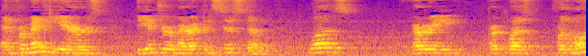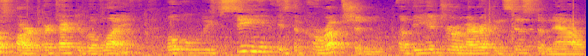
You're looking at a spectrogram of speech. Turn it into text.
And for many years, the inter-American system was very, was for the most part protective of life. But what we've seen is the corruption of the inter-American system now,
